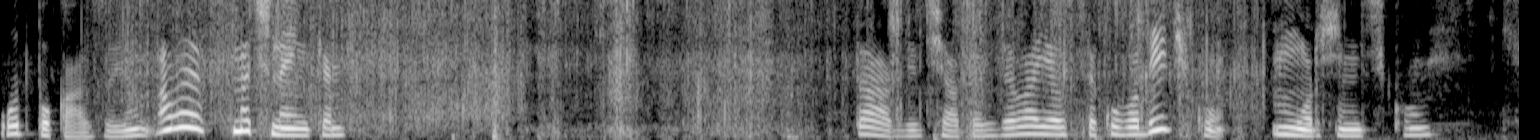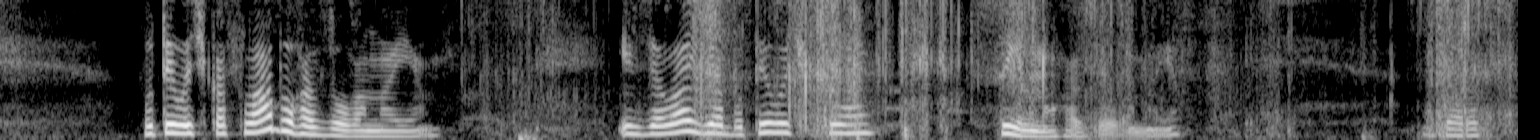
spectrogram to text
От показую. Але смачненьке. Так, дівчата, взяла я ось таку водичку моршинську. Бутилочка слабо газованої. І взяла я бутилочку сильно газованої. Зараз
